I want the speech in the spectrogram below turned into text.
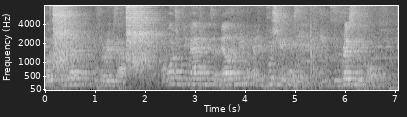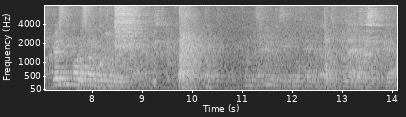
but we do that with the ribs down. I want you to imagine there's a bell in you and you're pushing against it. You're bracing the core. Bracing the core is so important for. So, like, when it's a huge, it's a little thing, like, yeah.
